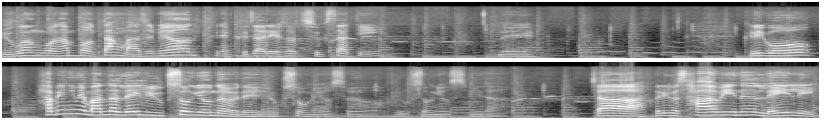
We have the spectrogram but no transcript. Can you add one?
유광권 한 번 딱 맞으면 그냥 그 자리에서 즉사띠. 네. 그리고 하비님이 만날 레일리 육성이었나요? 네, 육성이었어요. 육성이었습니다. 자, 그리고 4위는 레일리.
